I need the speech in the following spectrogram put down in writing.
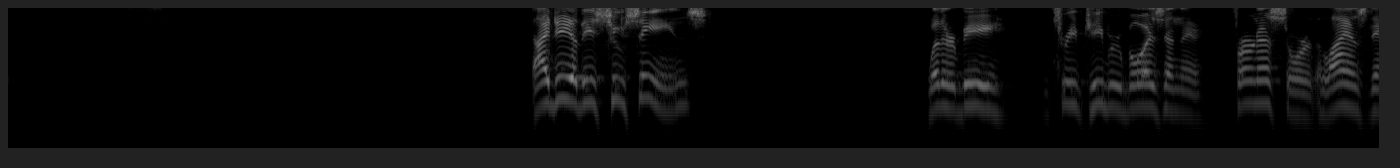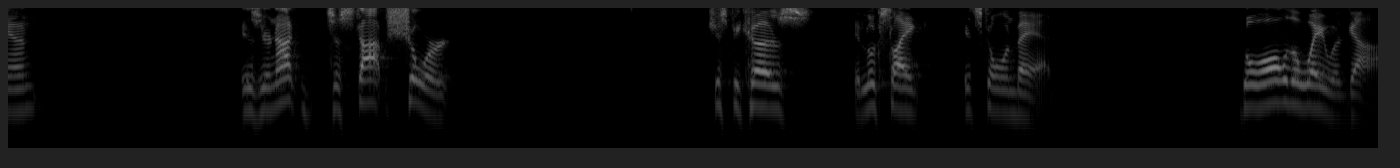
The idea of these two scenes whether it be the three Hebrew boys in the furnace or the lion's den, is you're not to stop short just because it looks like it's going bad. Go all the way with God.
